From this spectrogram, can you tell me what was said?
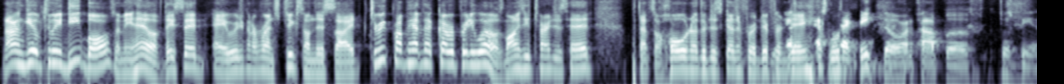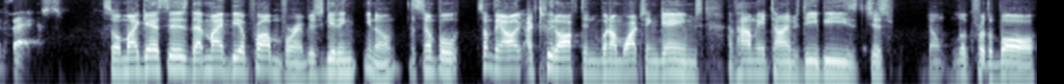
Not gonna give up too many deep balls. I mean, hell, if they said, "Hey, we're just gonna run streaks on this side," Tariq probably have that covered pretty well as long as he turns his head. But that's a whole other discussion for a different yeah, day. That's technique, though, on top of just being fast. So my guess is that might be a problem for him. Just getting, you know, the simple something I, I tweet often when I'm watching games of how many times DBs just don't look for the ball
